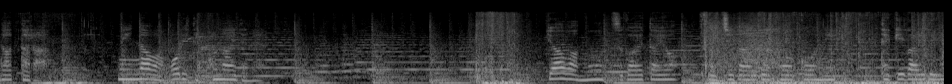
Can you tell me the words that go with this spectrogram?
だったらみんなは降りてこないでね。矢はもうつがえたよ。内がいる方向に敵がいるよ。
